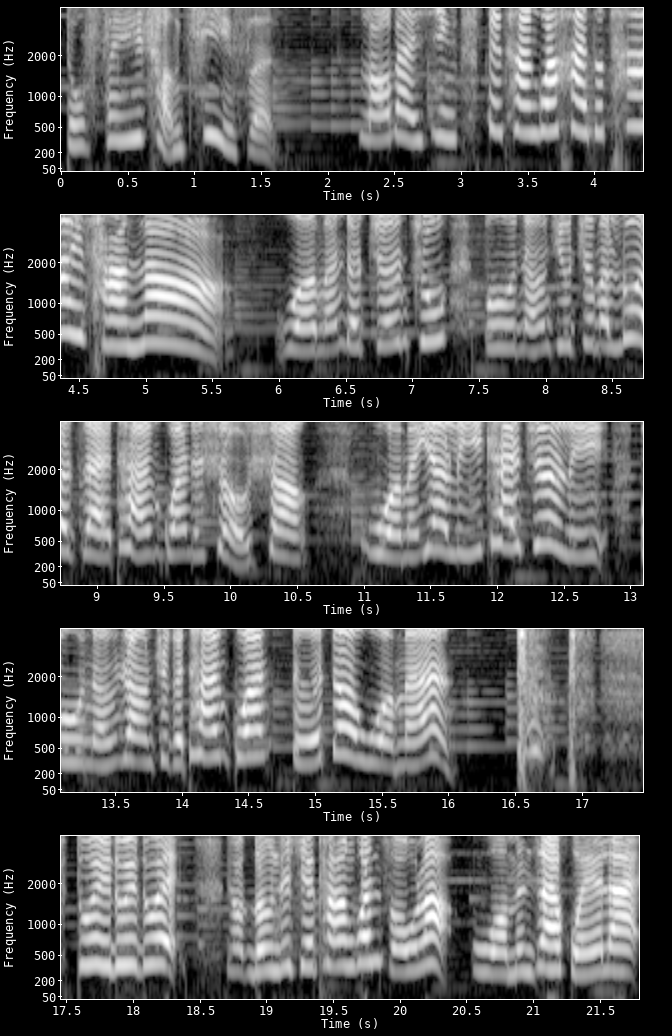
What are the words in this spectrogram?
都非常气愤。老百姓被贪官害得太惨了。我们的珍珠不能就这么落在贪官的手上，我们要离开这里，不能让这个贪官得到我们。对对对，要等这些贪官走了，我们再回来。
